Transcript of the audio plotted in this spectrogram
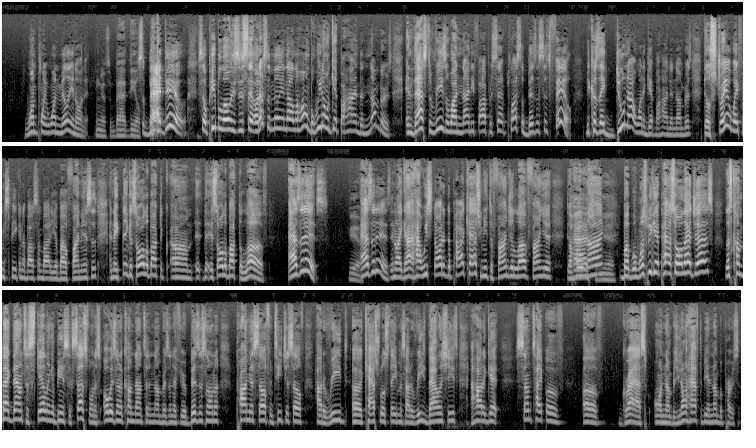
1.1 million on it. That's a bad deal. It's a bad deal. So people always just say, "Oh, that's a million dollar home," but we don't get behind the numbers, and that's the reason why 95% plus of businesses fail because they do not want to get behind the numbers. They'll stray away from speaking about somebody about finances, and they think it's all about the um, it- it's all about the love, as it is yeah. as it is. And like I- how we started the podcast, you need to find your love, find your the whole nine. yeah. But but once we get past all that jazz, let's come back down to scaling and being successful. And it's always going to come down to the numbers. And if you're a business owner, prime yourself and teach yourself how to read uh, cash flow statements, how to read balance sheets, and how to get some type of of grasp on numbers. You don't have to be a number person.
